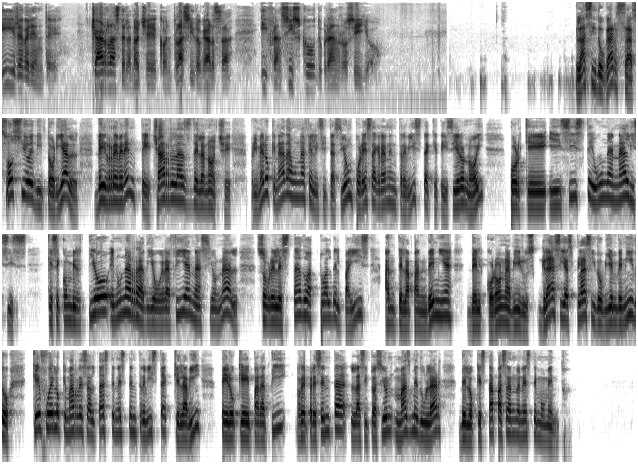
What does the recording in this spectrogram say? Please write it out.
Irreverente. Charlas de la noche con Plácido Garza y Francisco Durán Rosillo. Plácido Garza, socio editorial de Irreverente Charlas de la Noche. Primero que nada, una felicitación por esa gran entrevista que te hicieron hoy, porque hiciste un análisis que se convirtió en una radiografía nacional sobre el estado actual del país ante la pandemia del coronavirus. Gracias, Plácido, bienvenido. ¿Qué fue lo que más resaltaste en esta entrevista que la vi, pero que para ti representa la situación más medular de lo que está pasando en este momento?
